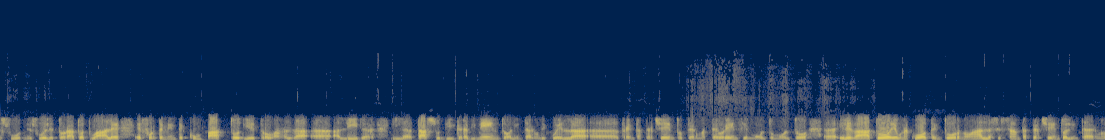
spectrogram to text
suo, nel suo elettorato attuale è fortemente compatto dietro al, uh, al, leader. Il tasso di gradimento all'interno di quel uh, eh, 30% per Matteo Renzi è molto molto uh, elevato e una quota intorno al 60% all'interno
